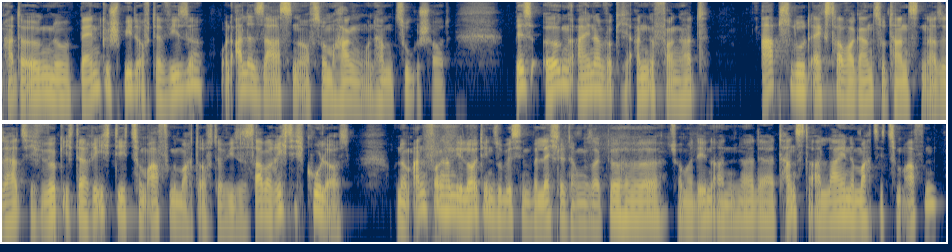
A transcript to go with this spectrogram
hat da irgendeine Band gespielt auf der Wiese und alle saßen auf so einem Hang und haben zugeschaut. Bis irgendeiner wirklich angefangen hat, absolut extravagant zu tanzen. Also der hat sich wirklich da richtig zum Affen gemacht auf der Wiese. Es sah aber richtig cool aus. Und am Anfang haben die Leute ihn so ein bisschen belächelt, haben gesagt, äh, schau mal den an, ne? der tanzt da alleine, macht sich zum Affen.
